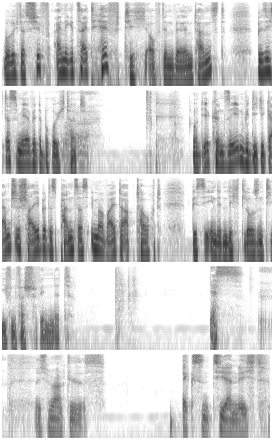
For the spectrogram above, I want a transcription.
wodurch das Schiff einige Zeit heftig auf den Wellen tanzt, bis sich das Meer wieder beruhigt hat. Und ihr könnt sehen, wie die gigantische Scheibe des Panzers immer weiter abtaucht, bis sie in den lichtlosen Tiefen verschwindet. Yes. Ich mag dieses Echsentier nicht.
